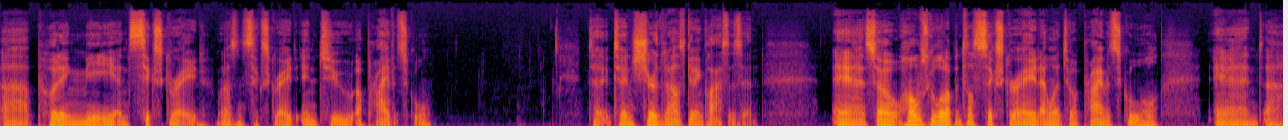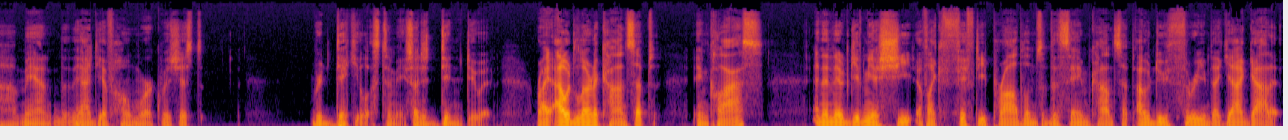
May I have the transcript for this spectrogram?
uh, putting me in sixth grade when i was in sixth grade into a private school to, to ensure that I was getting classes in. And so homeschooled up until sixth grade. I went to a private school, and uh, man, the, the idea of homework was just ridiculous to me. So I just didn't do it. Right? I would learn a concept in class, and then they would give me a sheet of like 50 problems of the same concept. I would do three, and be like, yeah, I got it.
